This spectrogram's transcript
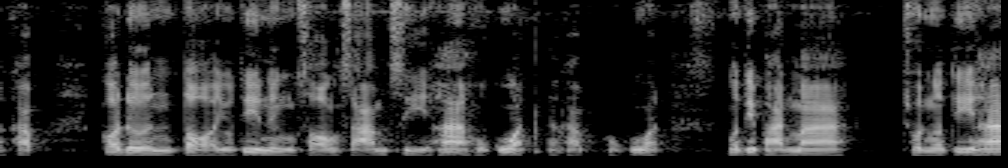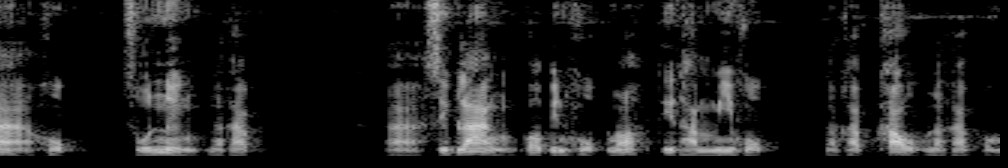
นะครับ ก็เดินต่ออยู่ที่ 1 2 3 4 5 6งวดนะครับ6งวดงวดที่ผ่านมาชนกันที่ 5 6 0 1นะครับอ่าสิบล่างก็เป็น6เนาะที่ทำมี6นะครับเข้านะครับผม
